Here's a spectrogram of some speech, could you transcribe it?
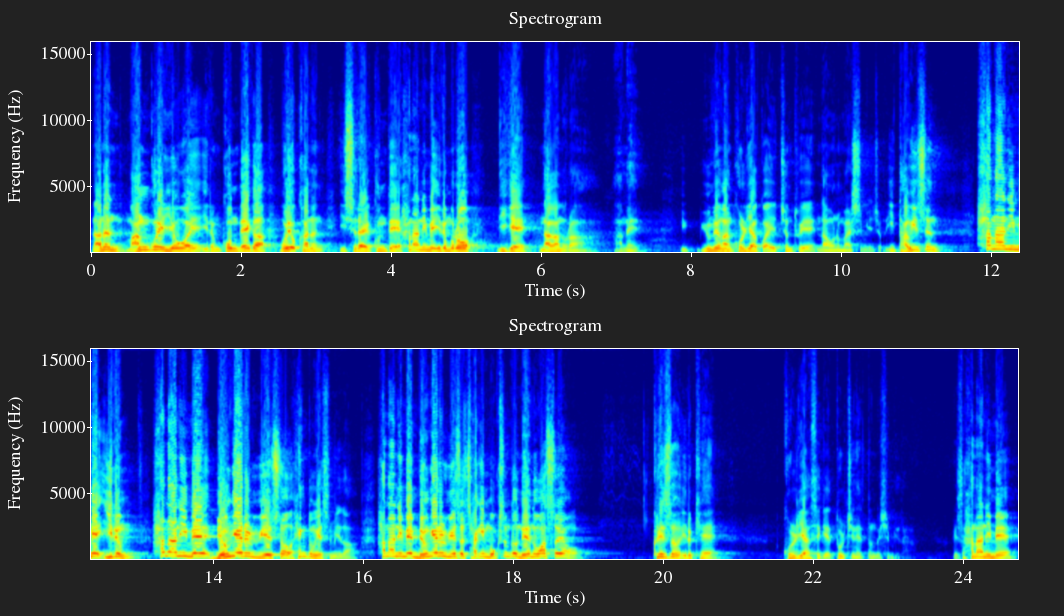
나는 만군의 여호와의 이름 곧 내가 모욕하는 이스라엘 군대 하나님의 이름으로 네게 나가노라. 아멘. 유명한 골리앗과의 전투에 나오는 말씀이죠. 이 다윗은 하나님의 이름, 하나님의 명예를 위해서 행동했습니다. 하나님의 명예를 위해서 자기 목숨도 내놓았어요. 그래서 이렇게 골리앗에게 돌진했던 것입니다. 그래서 하나님의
